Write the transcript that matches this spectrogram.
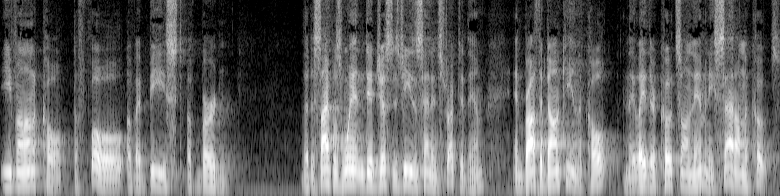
even on a colt, the foal of a beast of burden. The disciples went and did just as Jesus had instructed them, and brought the donkey and the colt, and they laid their coats on them, and he sat on the coats.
